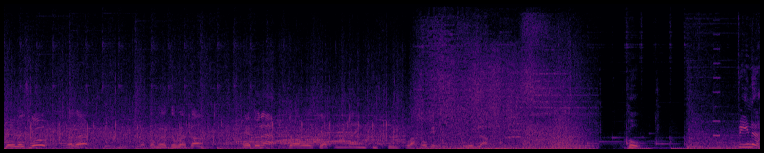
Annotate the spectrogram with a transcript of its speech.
Go, let's go. Tara. Welcome, welcome, welcome. Ito na. Daughter's got 92 clock. Okay, good luck. Go. Pina!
